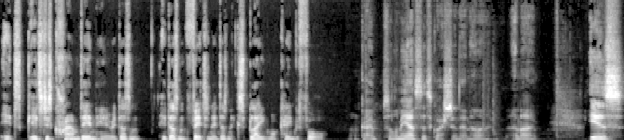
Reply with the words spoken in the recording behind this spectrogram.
it's it's just crammed in here. It doesn't it doesn't fit and it doesn't explain what came before. Okay, so let me ask this question then, and I, and I is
